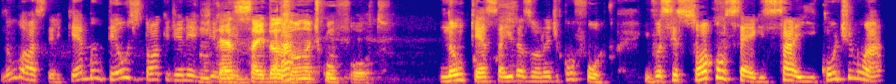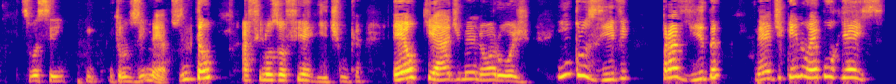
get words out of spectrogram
Não gosta. Ele quer manter o estoque de energia. Não quer dele, sair tá? da zona de conforto. Não quer sair da zona de conforto. E você só consegue sair e continuar se você introduzir métodos. Então, a filosofia rítmica é o que há de melhor hoje, inclusive para a vida né, de quem não é burguês.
